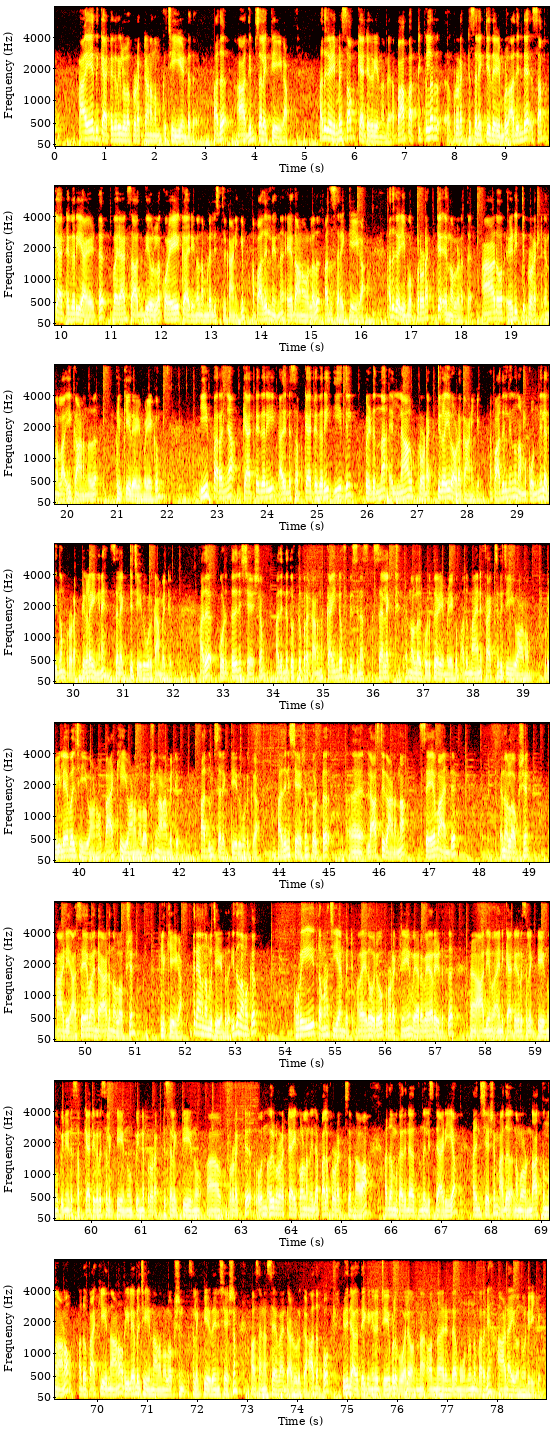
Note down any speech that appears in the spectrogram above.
ആ ഏത് കാറ്റഗറിയിലുള്ള പ്രൊഡക്റ്റാണോ നമുക്ക് ചെയ്യേണ്ടത് അത് ആദ്യം സെലക്ട് ചെയ്യുക. അത് കഴിയുമ്പോൾ സബ് കാറ്റഗറി എന്നുണ്ട്. അപ്പോൾ ആ പർട്ടിക്കുലർ പ്രൊഡക്റ്റ് സെലക്ട് ചെയ്ത് കഴിയുമ്പോൾ അതിന്റെ സബ് കാറ്റഗറി ആയിട്ട് വരാൻ സാധ്യതയുള്ള കുറേ കാര്യങ്ങൾ നമ്മുടെ ലിസ്റ്റിൽ കാണിക്കും. അപ്പോൾ അതിൽ നിന്ന് ഏതാണോ ഉള്ളത് അത് സെലക്ട് ചെയ്യുക. അത് കഴിയുമ്പോൾ പ്രൊഡക്റ്റ് എന്നുള്ളിടത്ത് ആഡ് ഓർ എഡിറ്റ് പ്രൊഡക്റ്റ് എന്നുള്ള ഈ കാണുന്നത് ക്ലിക്ക് ചെയ്ത് കഴിയുമ്പോഴേക്കും ഈ പറഞ്ഞ കാറ്റഗറി അതിന്റെ സബ് കാറ്റഗറി ഇതിൽ പെടുന്ന എല്ലാ പ്രൊഡക്റ്റുകളെയും അവിടെ കാണിക്കും. അപ്പോൾ അതിൽ നിന്ന് നമുക്ക് ഒന്നിലധികം പ്രൊഡക്റ്റുകളെ ഇങ്ങനെ സെലക്ട് ചെയ്ത് കൊടുക്കാൻ പറ്റും. അത് കൊടുത്തതിന് ശേഷം അതിന്റെ തൊട്ടുപുറം കാണുന്ന കൈൻഡ് ഓഫ് ബിസിനസ് സെലക്ട് എന്നുള്ളത് കൊടുത്തു കഴിയുമ്പോഴേക്കും അത് മാനുഫാക്ചർ ചെയ്യുവാണോ റീലേബൽ ചെയ്യുവാണോ പാക്ക് ചെയ്യുവാണോ എന്നുള്ള ഓപ്ഷൻ കാണാൻ പറ്റും. അതും സെലക്ട് ചെയ്ത് കൊടുക്കുക. അതിനുശേഷം തൊട്ട് ലാസ്റ്റ് കാണുന്ന സേവ് ആൻഡ് എന്നുള്ള ഓപ്ഷൻ ആഡ് ചെയ്യുക. സേവ് ആൻഡ് ആഡ് എന്നുള്ള ഓപ്ഷൻ ക്ലിക്ക് ചെയ്യുക. ഇത്രയാണ് നമ്മൾ ചെയ്യേണ്ടത്. ഇത് നമുക്ക് കുറേ തവണ ചെയ്യാൻ പറ്റും. അതായത് ഓരോ പ്രൊഡക്റ്റിനെയും വേറെ വേറെ എടുത്ത് ആദ്യം അതിന്റെ കാറ്റഗറി സെലക്ട് ചെയ്യുന്നു പിന്നീട് സബ് കാറ്റഗറി സെലക്ട് ചെയ്യുന്നു പിന്നെ പ്രൊഡക്റ്റ് സെലക്ട് ചെയ്യുന്നു. പ്രൊഡക്റ്റ് ഒന്ന് ഒരു പ്രൊഡക്റ്റ് ആയിക്കോളണമെന്നില്ല പല പ്രൊഡക്റ്റ്സ് ഉണ്ടാവാം. അത് നമുക്ക് അതിന്റെ അകത്തുനിന്ന് ലിസ്റ്റ് ആഡ് ചെയ്യാം. അതിനുശേഷം അത് നമ്മൾ ഉണ്ടാക്കുന്നതാണോ അതോ പാക്ക് ചെയ്യുന്നതാണോ റീലേബിൾ ചെയ്യുന്നതാണോ എന്നുള്ള ഓപ്ഷൻ സെലക്ട് ചെയ്തതിന് ശേഷം അവസാനം സേവ് ആൻഡ് ആഡ് കൊടുക്കുക. അതപ്പോൾ ഇതിന്റെ അകത്തേക്ക് ഇങ്ങനെ ഒരു ടേബിൾ പോലെ ഒന്ന് ഒന്ന് രണ്ട് മൂന്നെന്ന് പറഞ്ഞ് ആഡായി വന്നുകൊണ്ടിരിക്കും.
